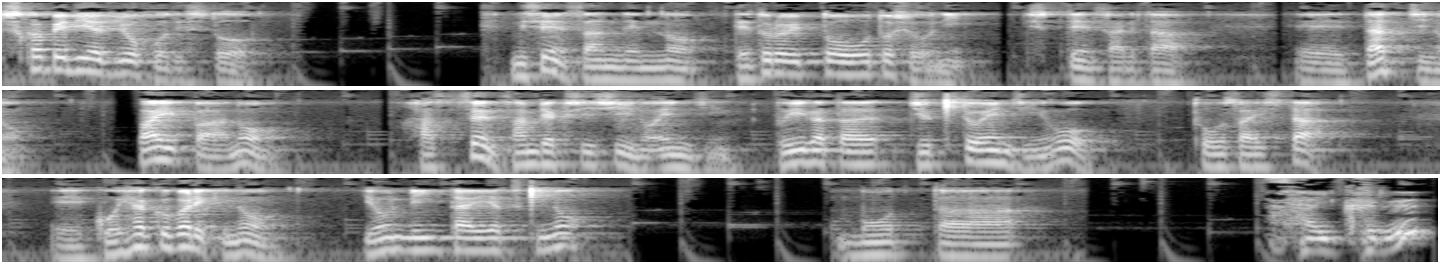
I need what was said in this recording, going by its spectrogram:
使カペディア情報ですと、2003年のデトロイトオートショーに出展された、えーダッチのバイパーの 8300cc のエンジン、V 型10気筒エンジンを搭載した、えー500馬力の4輪タイヤ付きのモーター、サイクル？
